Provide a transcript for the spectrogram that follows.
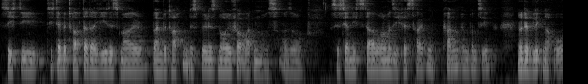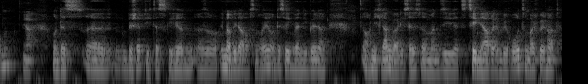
sich, die, sich der Betrachter da jedes Mal beim Betrachten des Bildes neu verorten muss. Also es ist ja nichts da, woran man sich festhalten kann im Prinzip. Nur der Blick nach oben. Ja. Und das äh, beschäftigt das Gehirn also immer wieder aufs Neue und deswegen werden die Bilder auch nicht langweilig. Selbst wenn man sie jetzt zehn Jahre im Büro zum Beispiel hat,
